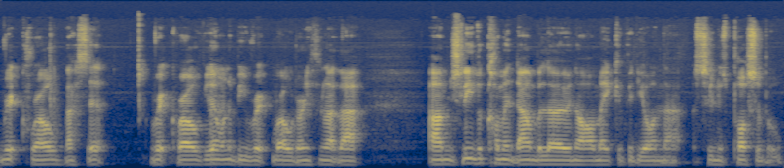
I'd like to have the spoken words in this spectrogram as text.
Rick roll that's it. Rick roll if you don't want to be Rick rolled or anything like that um, just leave a comment down below and I'll make a video on that as soon as possible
